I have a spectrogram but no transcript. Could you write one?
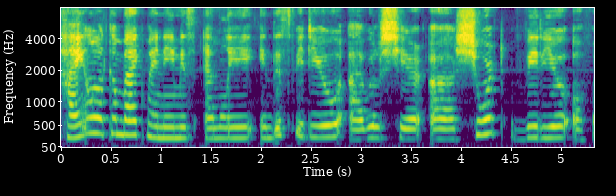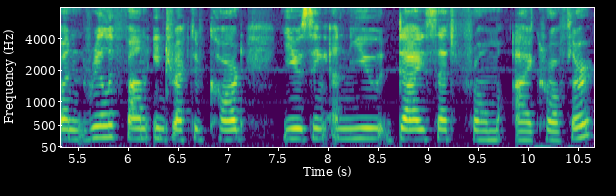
Hi and welcome back, my name is Emelie. In this video I will share a short video of a really fun interactive card using a new die set from iCrafter.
